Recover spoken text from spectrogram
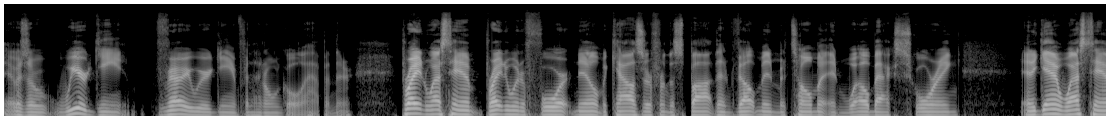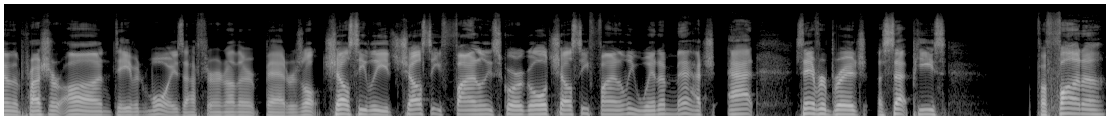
it was a weird game. Very weird game for that own goal that happened there. Brighton West Ham. Brighton win a 4 0. Mac Allister from the spot. Then Veltman, Mitoma, and Welbeck scoring. And again, West Ham, the pressure on David Moyes after another bad result. Chelsea Leeds. Chelsea finally score a goal. Chelsea finally win a match at Stamford Bridge. A set piece. Fofana,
